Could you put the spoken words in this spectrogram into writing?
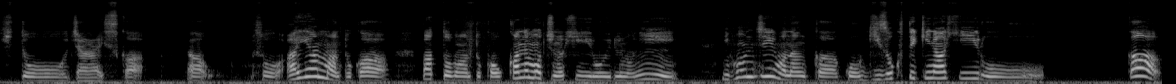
人じゃないですか。だそう、アイアンマンとか、バットマンとかお金持ちのヒーローいるのに、日本人はなんか、こう、義足的なヒーローが、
